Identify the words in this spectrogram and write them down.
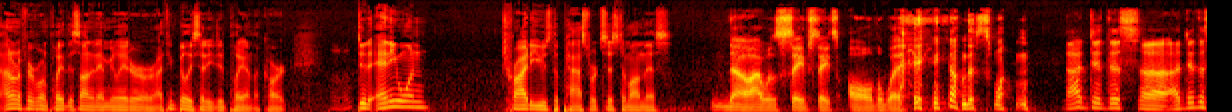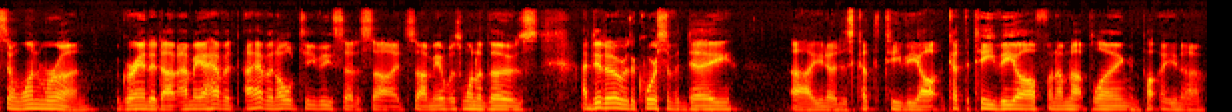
I don't know if everyone played this on an emulator, or I think Billy said he did play on the cart. Did anyone try to use the password system on this? No, I was save states all the way on this one. I did this. Uh, I did this in one run. Granted, I, I mean, I have a I have an old TV set aside, so I mean, it was one of those. I did it over the course of a day. Uh, you know, just cut the TV off, cut the TV off when I'm not playing, and you know,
